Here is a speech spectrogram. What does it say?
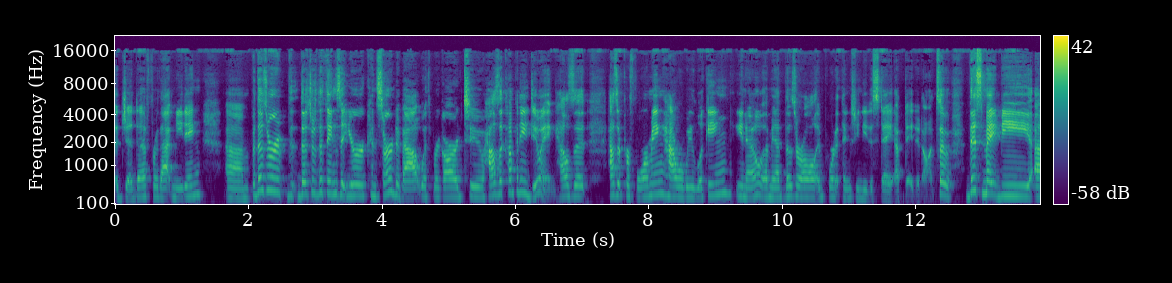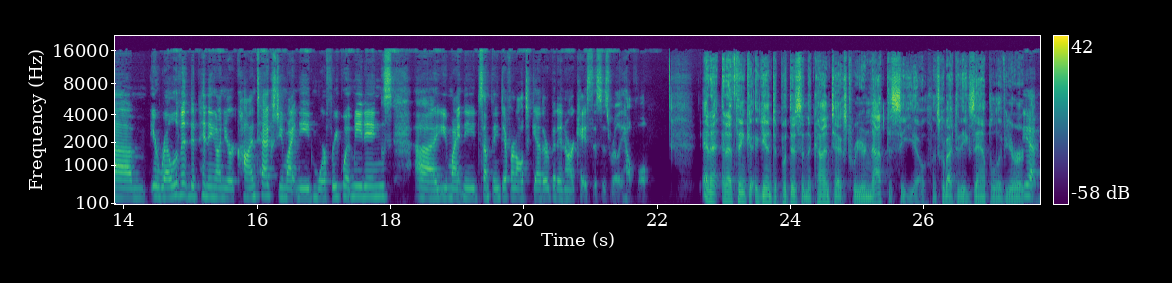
agenda for that meeting. Um, but those are those are the things that you're concerned about with regard to how's the company doing? How's it how's it performing? How are we looking? You know, I mean, those are all important things you need to stay updated on. So this may be um, irrelevant depending on your context. You might need more frequent meetings. Uh, you might need something different altogether. But in our case, this is really helpful. And I, and I think again to put this in the context where you're not the CEO. Let's go back to the example of your yeah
